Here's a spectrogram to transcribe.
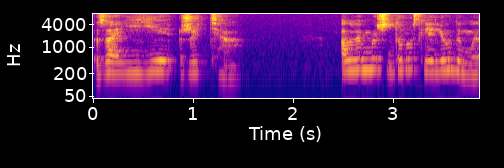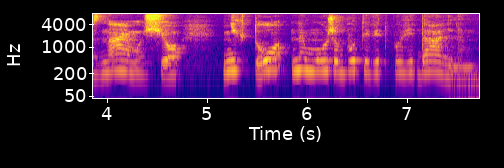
за її життя. Але ми ж дорослі люди, ми знаємо, що ніхто не може бути відповідальним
